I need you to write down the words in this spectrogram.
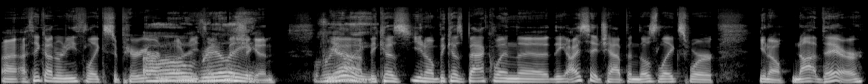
Uh, I think underneath Lake Superior Oh, and underneath really? Lake Michigan. Really? Yeah, because you know, because back when the the ice age happened, those lakes were, you know, not there,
